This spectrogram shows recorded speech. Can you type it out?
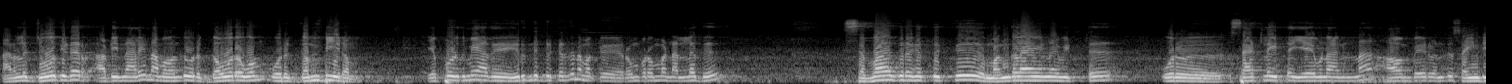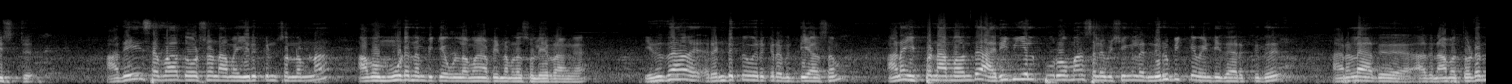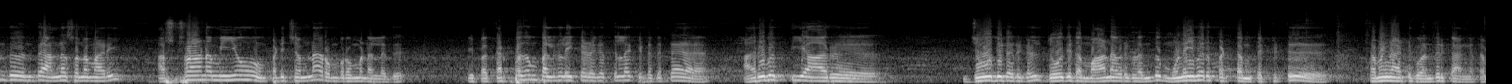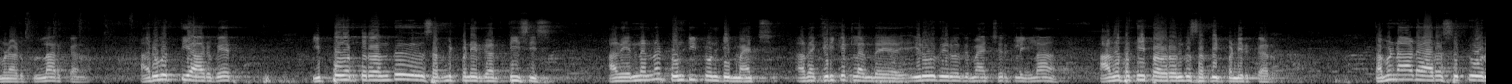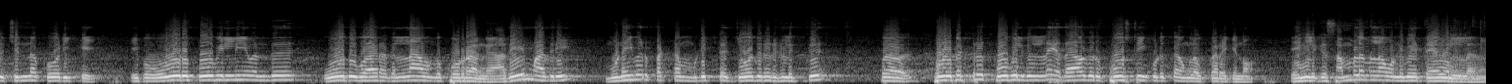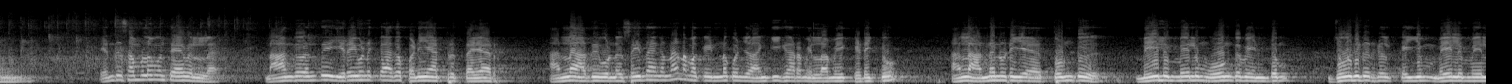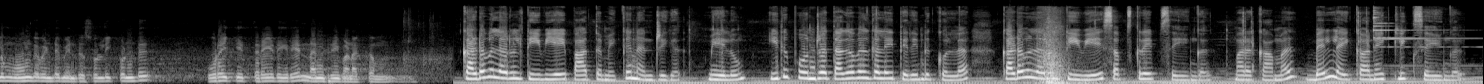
அதனால் ஜோதிடர் அப்படின்னாலே நம்ம வந்து ஒரு கௌரவம் ஒரு கம்பீரம். எப்பொழுதுமே அது இருந்துட்டு இருக்கிறது நமக்கு ரொம்ப ரொம்ப நல்லது. செவ்வாய் கிரகத்துக்கு மங்களாயனை விட்டு ஒரு சேட்டலைட்டை ஏவுனாங்கன்னா அவன் பேர் வந்து சயின்டிஸ்ட்டு அதே செவ்வாய் தோஷம் நாம இருக்குன்னு சொன்னோம்னா அவன் மூட நம்பிக்கை உள்ளவன் அப்படின்னு நம்மளை சொல்லிடுறாங்க. இதுதான் ரெண்டுக்கும் இருக்கிற வித்தியாசம். ஆனால் இப்போ நாம் வந்து அறிவியல் பூர்வமாக சில விஷயங்களை நிரூபிக்க வேண்டியதாக இருக்குது. அதனால் அது அது நாம் தொடர்ந்து வந்து அண்ணன் சொன்ன மாதிரி அஸ்ட்ரானமியும் படித்தோம்னா ரொம்ப ரொம்ப நல்லது. இப்போ கற்பகம் பல்கலைக்கழகத்தில் கிட்டத்தட்ட அறுபத்தி ஆறு ஜோதிடர்கள் ஜோதிட மாணவர்கள் வந்து முனைவர் பட்டம் பெற்றுட்டு தமிழ்நாட்டுக்கு வந்திருக்காங்க. தமிழ்நாடு ஃபுல்லாக இருக்காங்க. அறுபத்தி ஆறு பேர். இப்போ ஒருத்தர் வந்து சப்மிட் பண்ணியிருக்கார் தீசிஸ் அது என்னென்னா டுவெண்ட்டி டுவெண்ட்டி மேட்ச் அதை கிரிக்கெட்டில் அந்த இருபது இருபது மேட்ச் இருக்கு இல்லைங்களா? அதை பற்றி இப்போ அவர் வந்து சப்மிட் பண்ணியிருக்கார். தமிழ்நாடு அரசுக்கு ஒரு சின்ன கோரிக்கை. இப்போ ஒவ்வொரு கோவில்லையும் வந்து ஓதுவார் அதெல்லாம் அவங்க போடுறாங்க. அதே மாதிரி முனைவர் பட்டம் முடித்த ஜோதிடர்களுக்கு இப்போ புகழ்பெற்ற கோவில்களில் ஏதாவது ஒரு போஸ்டிங் கொடுத்து அவங்கள உட்கார வைக்கணும் எங்களுக்கு சம்பளமெல்லாம் ஒன்றுமே தேவையில்லை. எந்த சம்பளமும் தேவையில்லை. நாங்கள் வந்து இறைவனுக்காக பணியாற்ற தயார். அதனால் அது ஒன்று செய்தாங்கன்னா நமக்கு இன்னும் கொஞ்சம் அங்கீகாரம் எல்லாமே கிடைக்கும். அதனால் அண்ணனுடைய தொண்டு மேலும் மேலும் ஓங்க வேண்டும். ஜோதிடர்கள் கையும் மேலும் மேலும் ஓங்க வேண்டும் என்று சொல்லிக்கொண்டு உரைக்கு திரையிடுகிறேன். நன்றி வணக்கம். கடவுள் அருள் டிவியை பார்த்தமைக்கு நன்றிகள். மேலும் இது போன்ற தகவல்களை தெரிந்து கொள்ள கடவுள் அருள் டிவியை சப்ஸ்கிரைப் செய்யுங்கள். மறக்காமல் பெல் ஐக்கானை கிளிக் செய்யுங்கள்.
